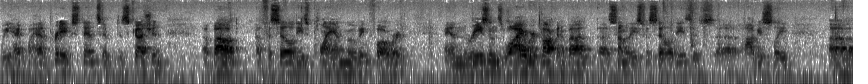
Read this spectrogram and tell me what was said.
We have had a pretty extensive discussion about a facilities plan moving forward. And the reasons why we're talking about uh, some of these facilities is uh, obviously uh,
